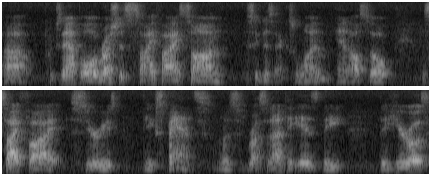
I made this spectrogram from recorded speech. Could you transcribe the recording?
Uh, for example, Rush's sci-fi song Cygnus X1, and also the sci-fi series The Expanse, was Rocinante is the the hero's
